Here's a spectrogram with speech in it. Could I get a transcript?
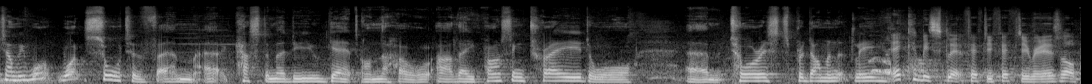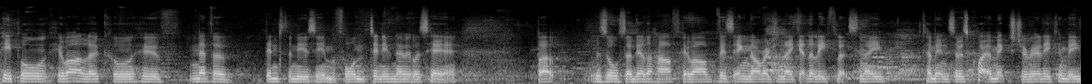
You tell me what, what sort of um, uh, customer do you get on the whole? Are they passing trade or um, tourists predominantly? It can be split 50-50 really. There's a lot of people who are local who've never been to the museum before and didn't even know it was here. But there's also the other half who are visiting Norwich and they get the leaflets and they come in. So it's quite a mixture really. It can be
